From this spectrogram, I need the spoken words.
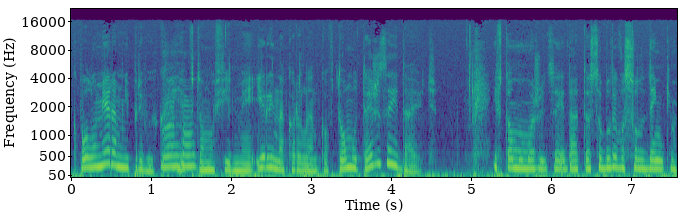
К полумірам не привик, ага. як в тому фільмі. Ірина Короленко, в тому теж заїдають? І в тому можуть заїдати, особливо солоденьким.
